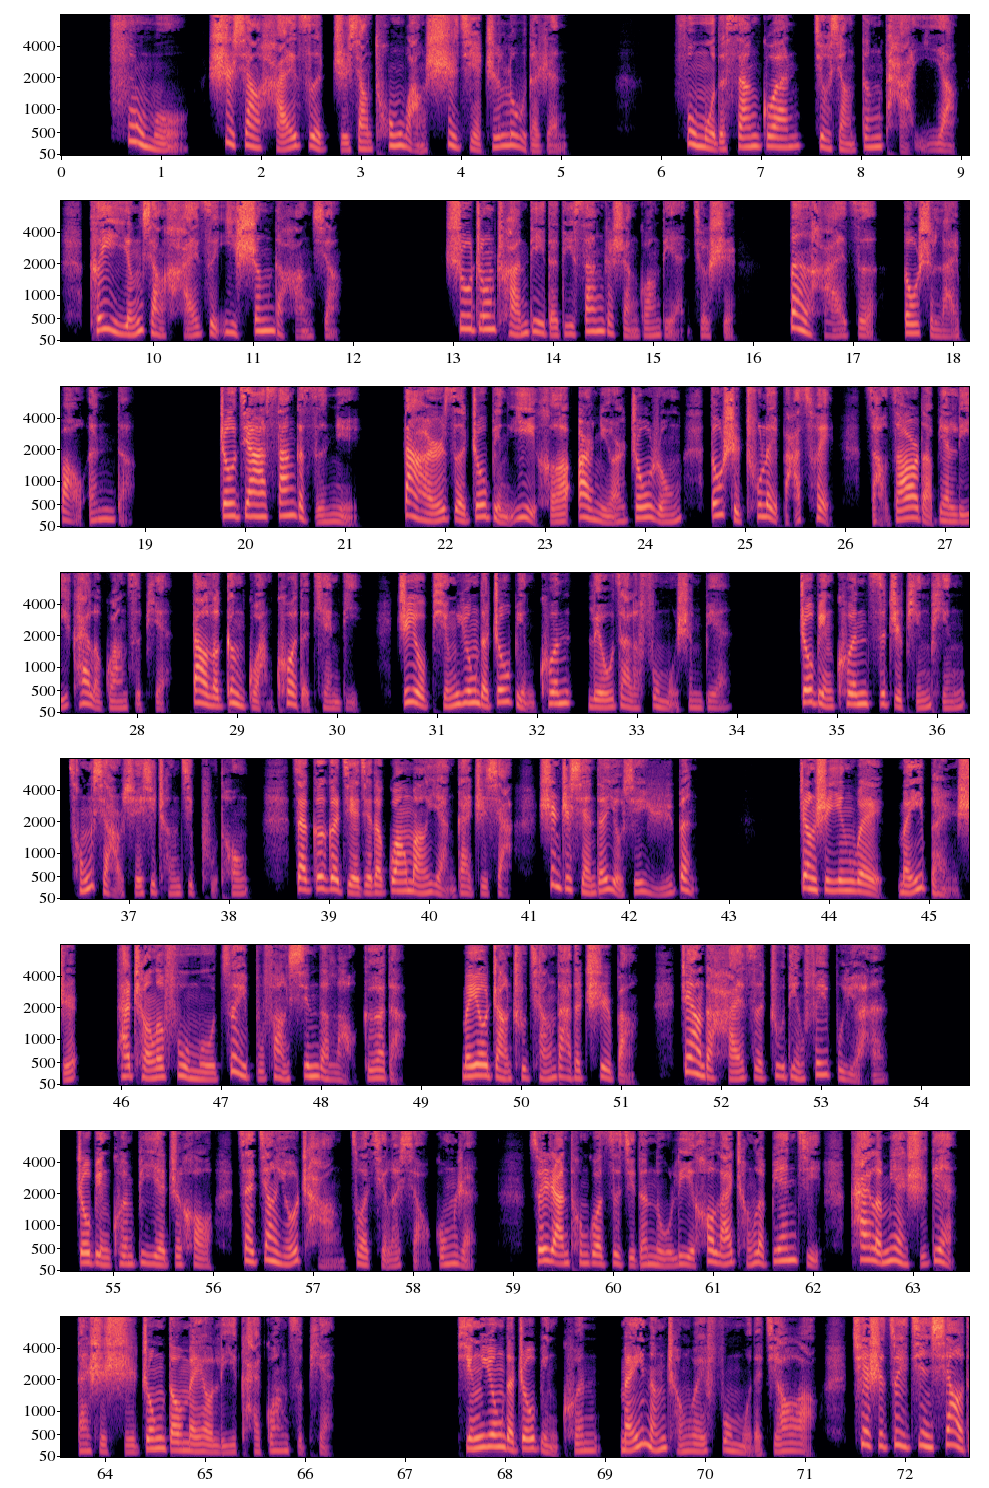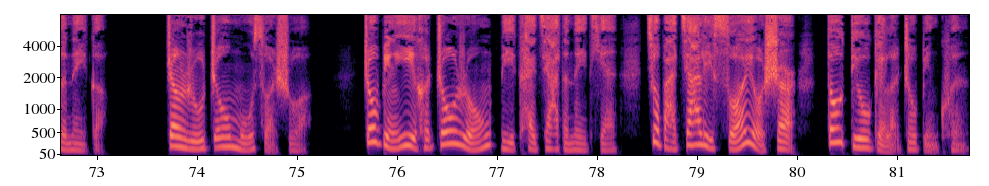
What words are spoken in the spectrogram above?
父母是向孩子指向通往世界之路的人。父母的三观就像灯塔一样，可以影响孩子一生的航向。”书中传递的第三个闪光点就是：笨孩子都是来报恩的。周家三个子女，大儿子周秉义和二女儿周蓉都是出类拔萃。早早的便离开了光子片，到了更广阔的天地。只有平庸的周炳坤留在了父母身边。周炳坤资质平平，从小学习成绩普通，在哥哥姐姐的光芒掩盖之下，甚至显得有些愚笨。正是因为没本事，他成了父母最不放心的老疙瘩。没有长出强大的翅膀，这样的孩子注定飞不远。周炳坤毕业之后，在酱油厂做起了小工人。虽然通过自己的努力，后来成了编辑，开了面食店，但是始终都没有离开光字片。平庸的周炳坤没能成为父母的骄傲，却是最尽孝的那个。正如周母所说，周秉义和周荣离开家的那天，就把家里所有事儿都丢给了周炳坤。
